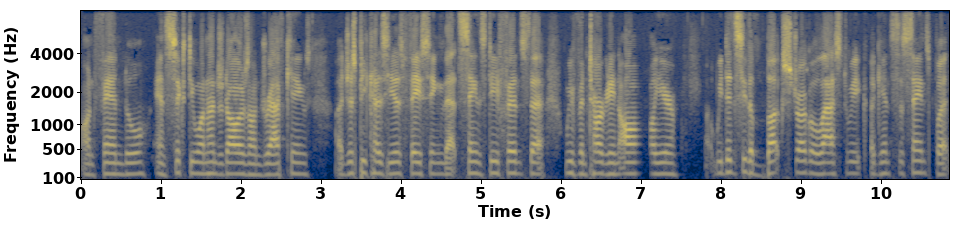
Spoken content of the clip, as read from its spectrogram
on FanDuel and $6100 on DraftKings uh, just because he is facing that Saints defense that we've been targeting all year. We did see the Bucs struggle last week against the Saints, but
